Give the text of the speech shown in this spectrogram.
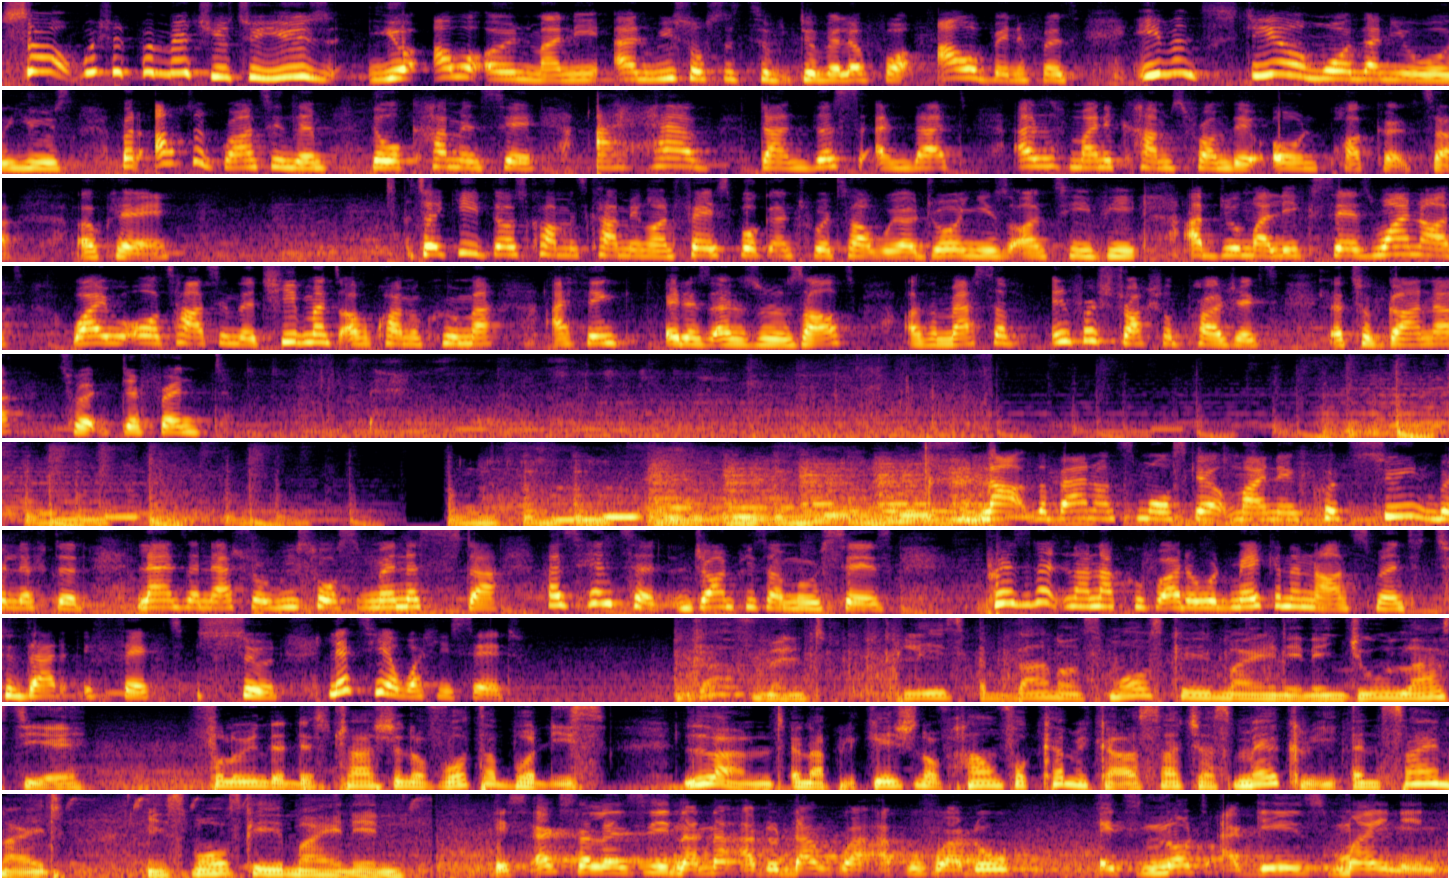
So we should permit you to use your our own money and resources to develop for our benefits, even steal more than you will use. But after granting them, they will come and say, I have done this and that, as if money comes from their own pockets. Okay. So keep those comments coming on Facebook and Twitter. We are drawing news on TV. Abdul Malik says, why not? Why are we're all touting the achievements of Kwame Nkrumah? I think it is as a result of the massive infrastructural projects that took Ghana to a different Now, the ban on small-scale mining could soon be lifted. Lands and Natural Resource Minister has hinted, John Peter Amewu says, President Nana Akufo-Addo would make an announcement to that effect soon. Let's hear what he said. Government placed a ban on small-scale mining in June last year following the destruction of water bodies, land and application of harmful chemicals such as mercury and cyanide in small-scale mining. His Excellency Nana Addo Dankwa Akufo-Addo it's not against mining.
